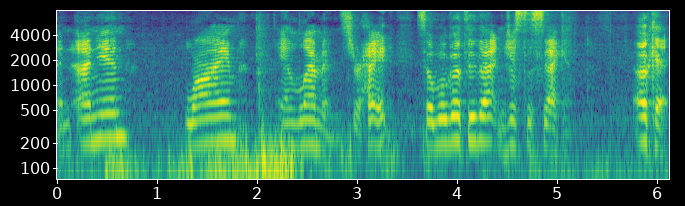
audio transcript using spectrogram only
an onion, lime, and lemons, right? So we'll go through that in just a second. Okay,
